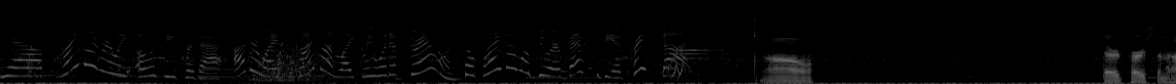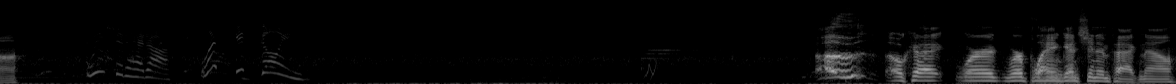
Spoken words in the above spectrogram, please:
Yeah, Paimon really owes you for that. Otherwise, Paimon likely would have drowned. So Paimon will do her best to be a great guy. Oh. Third person, huh? We should head off. Let's get going. okay, we're we're playing Genshin Impact now.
